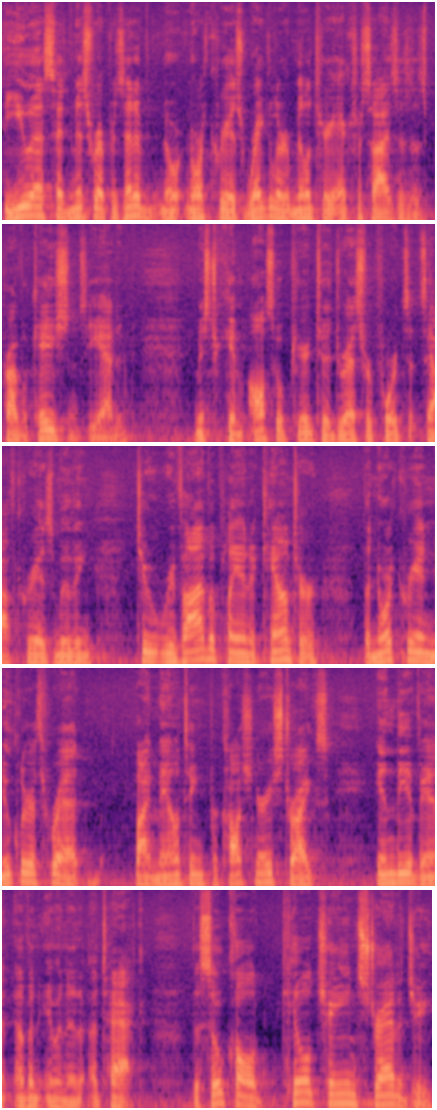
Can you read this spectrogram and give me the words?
The U.S. had misrepresented North Korea's regular military exercises as provocations, he added. Mr. Kim also appeared to address reports that South Korea is moving to revive a plan to counter the North Korean nuclear threat by mounting precautionary strikes in the event of an imminent attack. The so called kill chain strategy,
